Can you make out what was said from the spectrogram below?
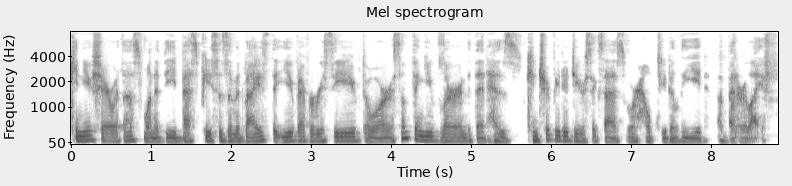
Can you share with us one of the best pieces of advice that you've ever received or something you've learned that has contributed to your success or helped you to lead a better life?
